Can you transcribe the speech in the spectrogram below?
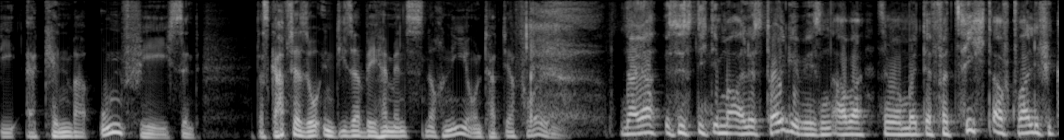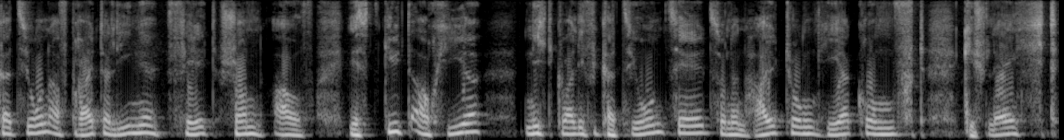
die erkennbar unfähig sind. Das gab es ja so in dieser Vehemenz noch nie und hat ja Folgen. Naja, es ist nicht immer alles toll gewesen, aber sagen wir mal, der Verzicht auf Qualifikation auf breiter Linie fällt schon auf. Es gilt auch hier, nicht Qualifikation zählt, sondern Haltung, Herkunft, Geschlecht,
